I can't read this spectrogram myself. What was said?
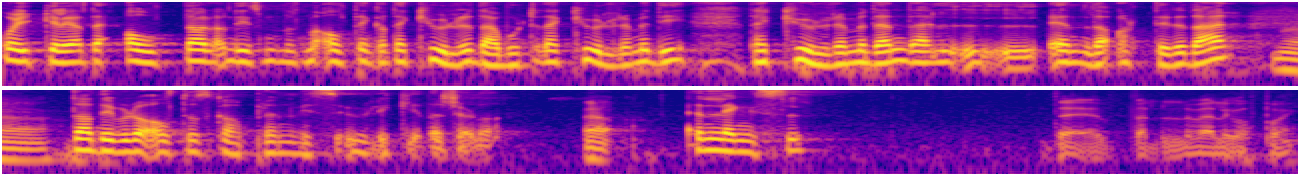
Og ikke at det alt, de som, alltid tenker at det er kulere der borte, det er kulere med de, det er kulere med den, det er enda artigere der. Ja. Da driver du alltid og skaper en viss ulykke i deg sjøl. Ja, En lengsel. det er et veldig, veldig godt poeng.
